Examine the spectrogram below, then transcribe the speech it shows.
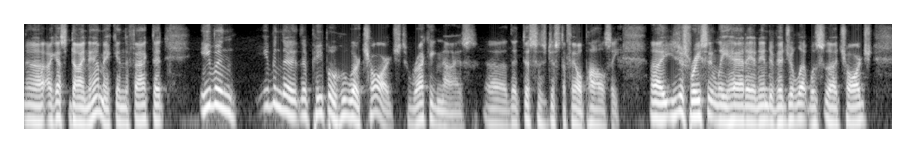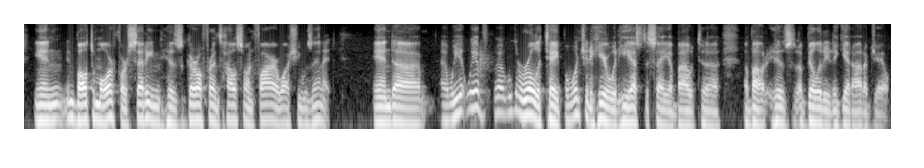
uh, I guess, dynamic in the fact that even even the, the people who are charged recognize uh, that this is just a failed policy. Uh, you just recently had an individual that was uh, charged in, in Baltimore for setting his girlfriend's house on fire while she was in it. And uh, we, we have uh, we're going to roll a tape. I want you to hear what he has to say about uh, about his ability to get out of jail.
